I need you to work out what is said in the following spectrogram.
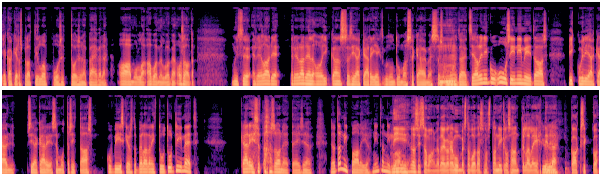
eka kierros pelattiin loppuun sitten toisena päivänä aamulla avoimen luokan osalta. Mutta se Relade, Reladel oli kanssa siellä kärjen tuntumassa käymässä sun Mm. muita. Et siellä oli niinku uusia nimiä taas pikkuhiljaa käynyt siellä kärjessä, mutta sitten taas kun viisi kierrosta pelata, niin tutut nimet kärjessä taas on, että ei siinä, niitä on niin paljon, niitä on niin, Niin, paljon. no siis samaan kategoriaan mun mielestä voitaisiin nostaa Niklas Anttila Lehtinen Kyllä. kaksikko.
